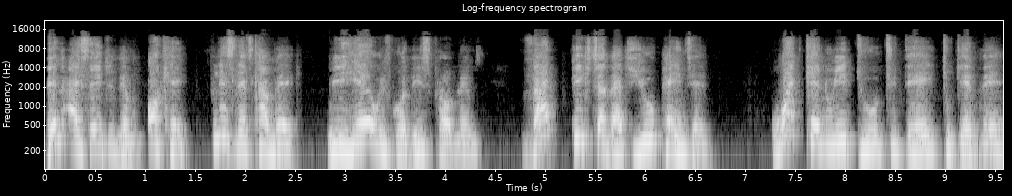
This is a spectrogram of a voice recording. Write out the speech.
Then I say to them, okay, please let's come back. We hear we've got these problems. That picture that you painted, what can we do today to get there?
